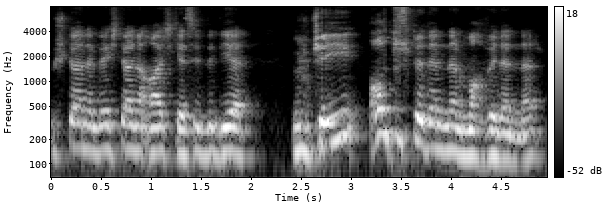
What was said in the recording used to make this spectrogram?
Üç tane, beş tane ağaç kesildi diye ülkeyi alt üst edenler, mahvedenler.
